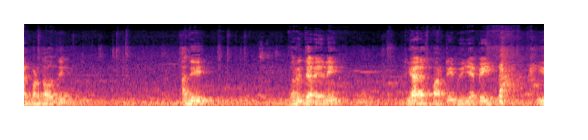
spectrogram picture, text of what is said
ఏర్పడుతూ ఉంది. అది భరించలేని టీఆర్ఎస్ పార్టీ బీజేపీ ఈ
